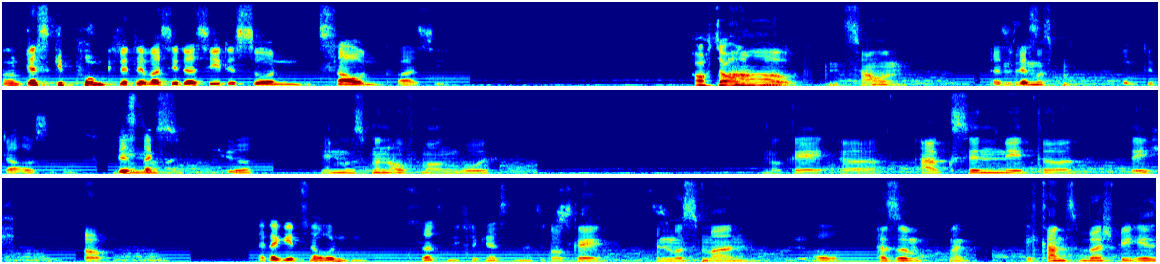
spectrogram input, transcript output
Und das Gepunktete, was ihr da seht, ist so ein Zaun quasi. Auch da unten. Wow, ein Zaun. Also den, das muss, man- Punkte da außen. Das ist muss, die Tür. den muss man aufmachen wohl. Okay, äh, 18 Meter Licht. Oh, Ja, da geht's nach unten. Das nicht vergessen. Also das okay. Dann muss man, auch. also man, ich kann zum Beispiel hier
